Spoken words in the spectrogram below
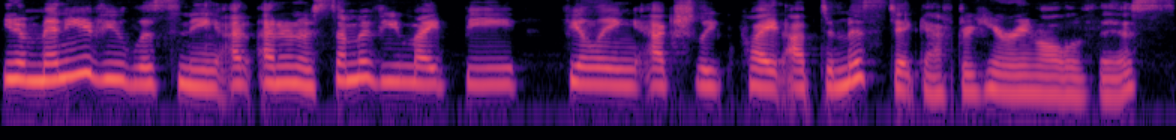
you know, many of you listening, I, I don't know, some of you might be feeling actually quite optimistic after hearing all of this.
